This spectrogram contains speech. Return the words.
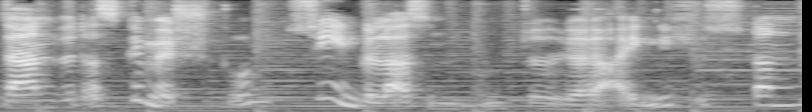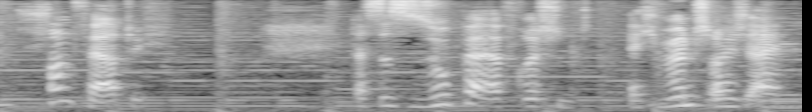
Dann wird das gemischt und ziehen gelassen. Und äh, ja, eigentlich ist dann schon fertig. Das ist super erfrischend. Ich wünsche euch einen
